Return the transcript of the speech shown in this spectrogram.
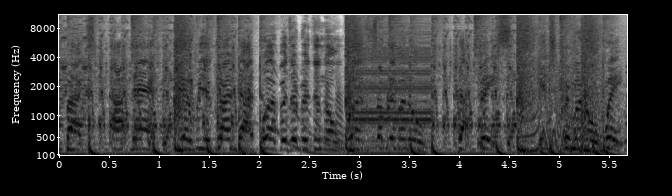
Handbags out there. Yeah, we a granddad. Word was original, word subliminal. That bass, it's criminal. Wait,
